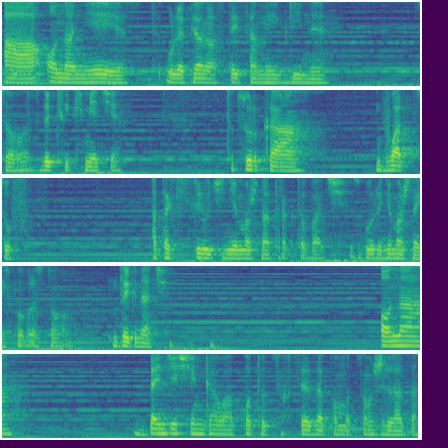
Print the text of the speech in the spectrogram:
A ona nie jest ulepiona z tej samej gliny, co zwykli kmiecie to córka władców. A takich ludzi nie można traktować z góry, nie można ich po prostu wygnać. Ona będzie sięgała po to, co chce za pomocą żelaza.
